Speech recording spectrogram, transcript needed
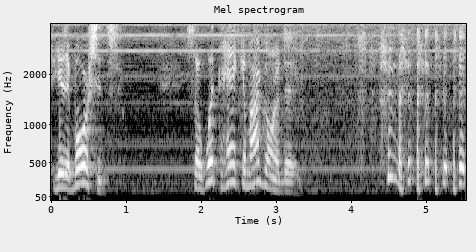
to get abortions. So what the heck am I going to do?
